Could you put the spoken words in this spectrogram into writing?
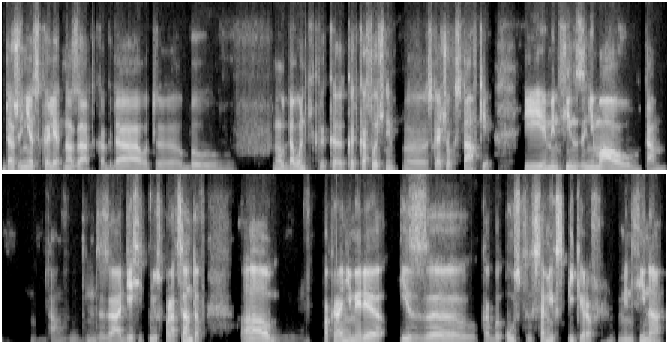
даже несколько лет назад, когда вот э, был ну, довольно-таки краткосрочный э, скачок ставки, и Минфин занимал там, там за 10 плюс процентов, по крайней мере, из как бы уст самих спикеров Минфина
